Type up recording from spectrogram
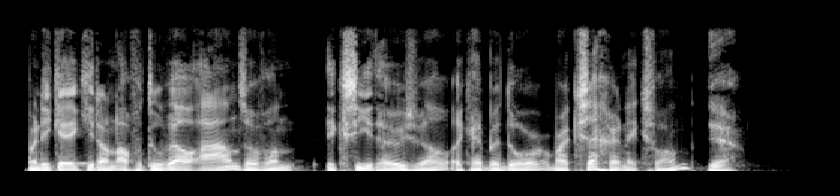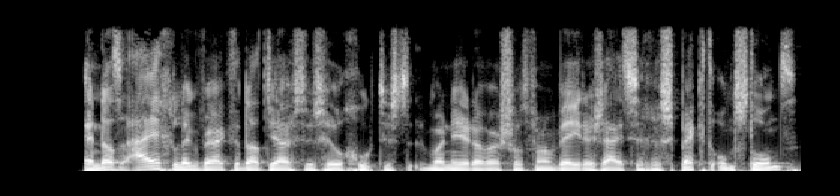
Maar die keek je dan af en toe wel aan, zo van ik zie het heus wel, ik heb het door, maar ik zeg er niks van. Ja. En dat eigenlijk werkte dat juist dus heel goed. Dus wanneer er een soort van wederzijdse respect ontstond,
